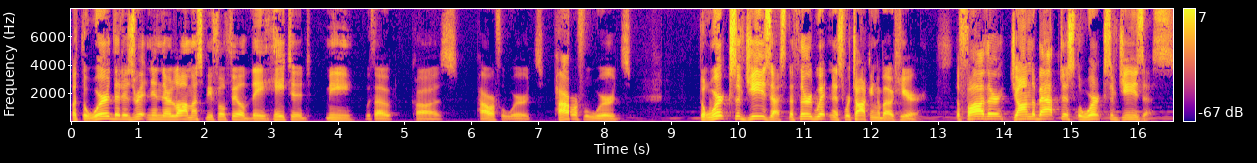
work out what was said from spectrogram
But the word that is written in their law must be fulfilled. They hated me without cause. Powerful words. Powerful words. The works of Jesus, the third witness we're talking about here. The Father, John the Baptist, the works of Jesus.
